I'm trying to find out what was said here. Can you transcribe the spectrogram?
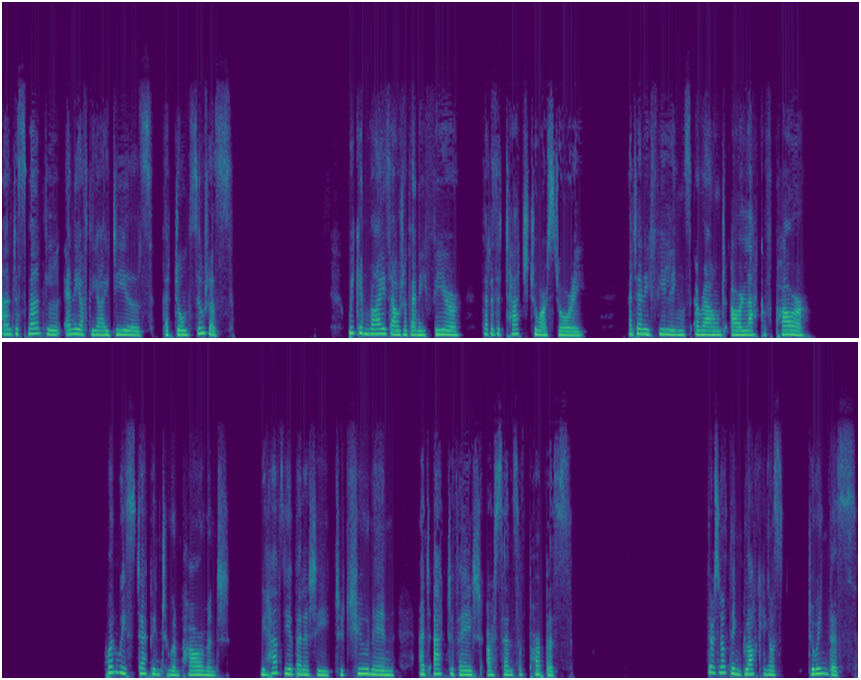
and dismantle any of the ideals that don't suit us we can rise out of any fear that is attached to our story and any feelings around our lack of power. When we step into empowerment, we have the ability to tune in and activate our sense of purpose. There's nothing blocking us doing this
